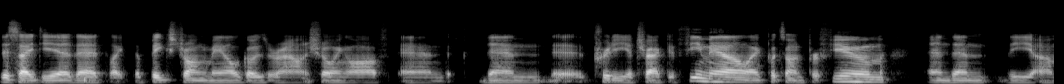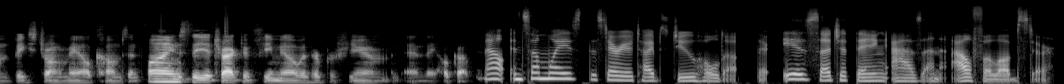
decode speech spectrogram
this idea that like the big strong male goes around showing off and then the pretty attractive female like puts on perfume and then the um, big strong male comes and finds the attractive female with her perfume and they hook up Now, in some ways, the stereotypes do hold up. There is such a thing as an alpha lobster,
